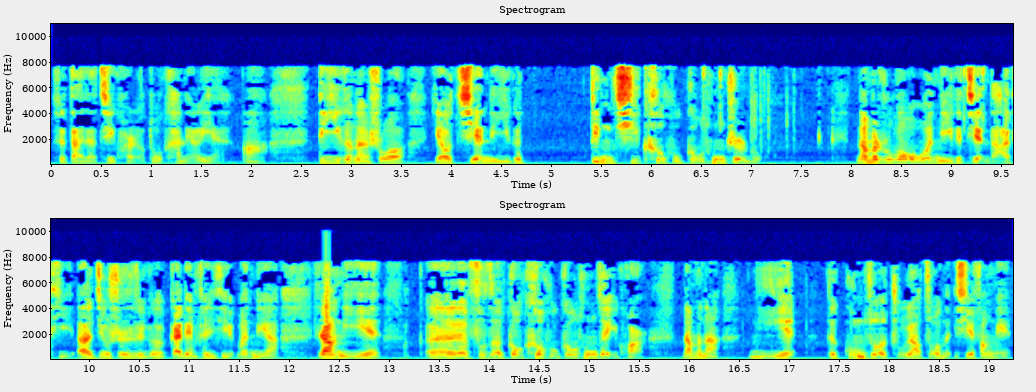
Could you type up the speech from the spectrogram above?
所以大家这块要多看两眼啊。第一个呢，说要建立一个定期客户沟通制度。那么，如果我问你一个简答题啊，就是这个概念分析，问你啊，让你呃负责够客户沟通这一块，那么呢，你的工作主要做哪些方面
